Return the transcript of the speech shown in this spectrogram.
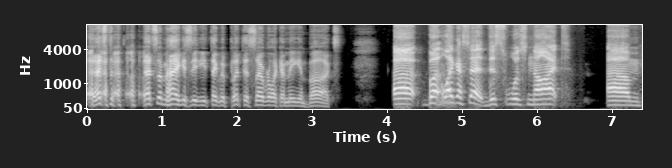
that's the that's the magazine you think would put this over like a million bucks. Uh, but like I said, this was not. Um,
